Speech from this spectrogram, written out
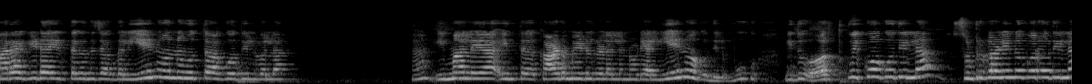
ಮರ, ಗಿಡ ಇರ್ತಕ್ಕಂಥ ಜಾಗದಲ್ಲಿ ಏನು ಅನಾಹುತ ಆಗೋದಿಲ್ವಲ್ಲ? ಹಿಮಾಲಯ ಇಂಥ ಕಾಡು ಮೇಡುಗಳೆಲ್ಲ ನೋಡಿ ಅಲ್ಲಿ ಏನೂ ಆಗೋದಿಲ್ಲ. ಭೂ ಇದು ಅರ್ಥಕ್ವಿಕ್ಕೂ ಆಗೋದಿಲ್ಲ, ಸುಂಟ್ರಗಾಳಿನೂ ಬರೋದಿಲ್ಲ,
